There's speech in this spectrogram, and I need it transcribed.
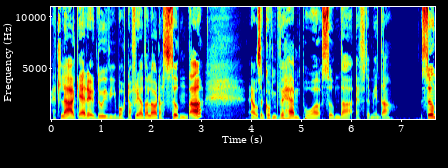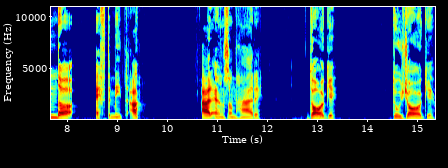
ett läger, då är vi borta fredag, lördag, söndag. Eh, och sen kommer vi hem på söndag eftermiddag. Söndag eftermiddag är en sån här dag då jag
